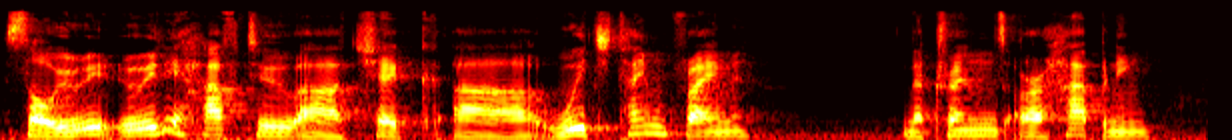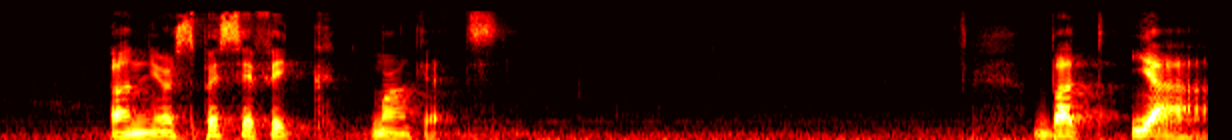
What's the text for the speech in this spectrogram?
So you really have to uh, check uh, which time frame the trends are happening on your specific markets. But yeah,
